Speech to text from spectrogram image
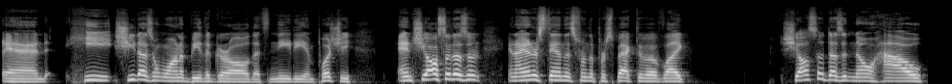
And he she doesn't want to be the girl that's needy and pushy. And she also doesn't and I understand this from the perspective of like she also doesn't know how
